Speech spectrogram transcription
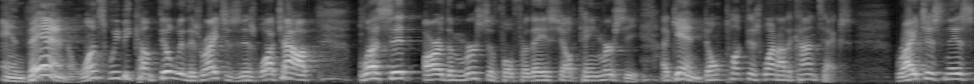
And then, once we become filled with His righteousness, watch out. Blessed are the merciful, for they shall obtain mercy. Again, don't pluck this one out of context. Righteousness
